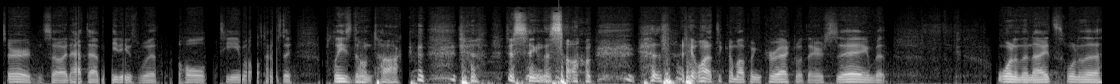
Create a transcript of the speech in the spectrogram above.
absurd. And so I'd have to have meetings with the whole team all the time. Say, please don't talk, just sing the song, because I didn't want to come up and correct what they were saying. But one of the nights, one of the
